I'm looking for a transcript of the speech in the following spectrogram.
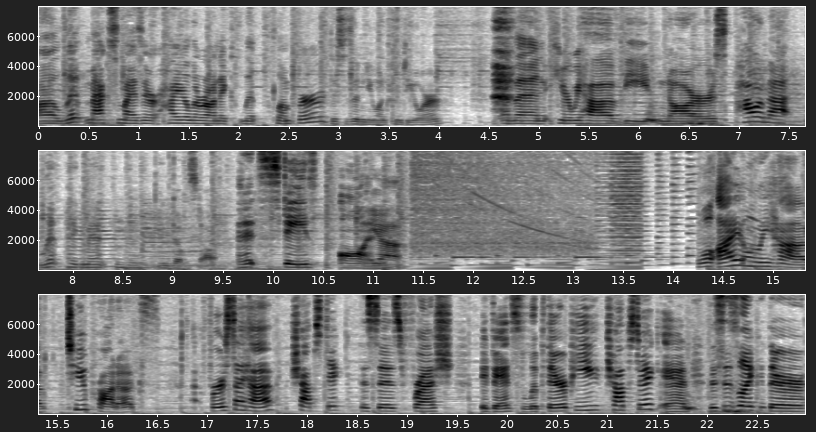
uh, Lip Maximizer Hyaluronic Lip Plumper. This is a new one from Dior. And then here we have the NARS Power Matte Lip Pigment Mhm. and Don't Stop. And it stays on. Yeah. Well, I only have two products. First, I have chapstick. This is Fresh Advanced Lip Therapy chapstick, and this is like their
